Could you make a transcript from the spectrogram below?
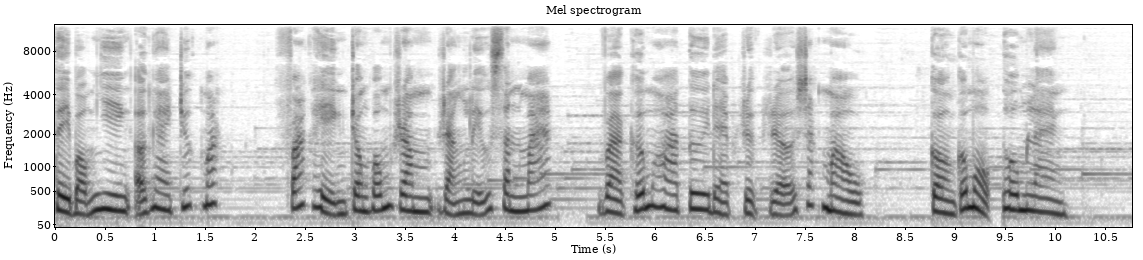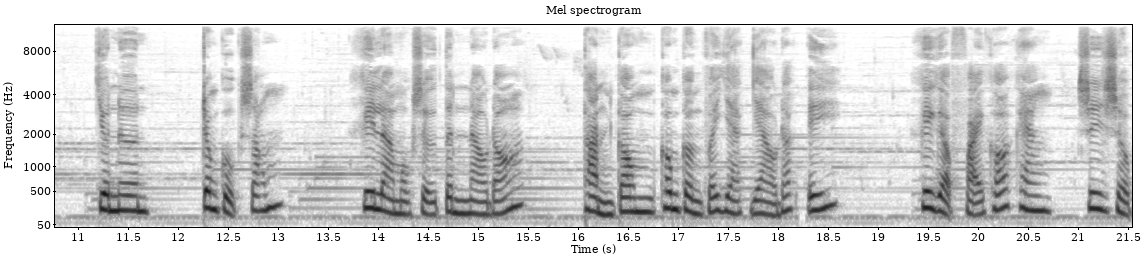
thì bỗng nhiên ở ngay trước mắt, phát hiện trong bóng râm rặng liễu xanh mát và khóm hoa tươi đẹp rực rỡ sắc màu, còn có một thôn làng. Cho nên, trong cuộc sống, khi là một sự tình nào đó, thành công không cần phải dạt dào đắc ý. Khi gặp phải khó khăn, suy sụp,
